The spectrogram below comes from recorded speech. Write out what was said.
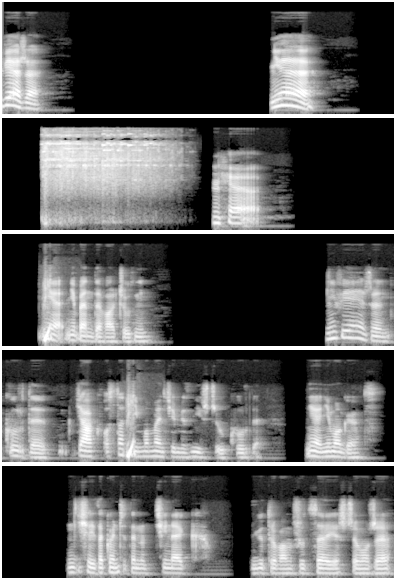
nie wierzę! Nie! Nie! Nie, nie będę walczył z nim. Nie wierzę, kurde. Jak w ostatnim momencie mnie zniszczył, kurde. Nie, nie mogę. Dzisiaj zakończę ten odcinek. Jutro wam wrzucę jeszcze może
